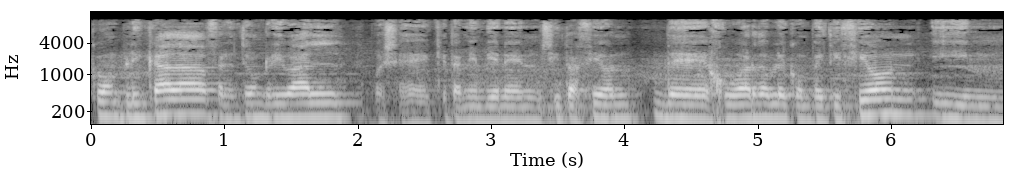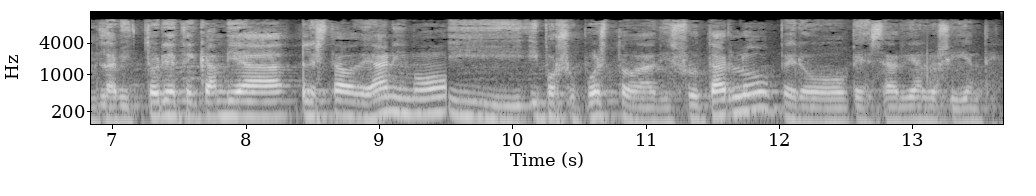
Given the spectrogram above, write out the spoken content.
complicada frente a un rival pues, eh, que también viene en situación de jugar doble competición y la victoria te cambia el estado de ánimo y, y por supuesto a disfrutarlo, pero pensar ya en lo siguiente.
